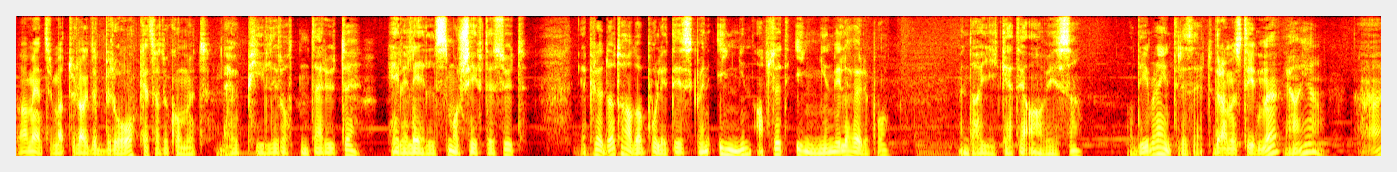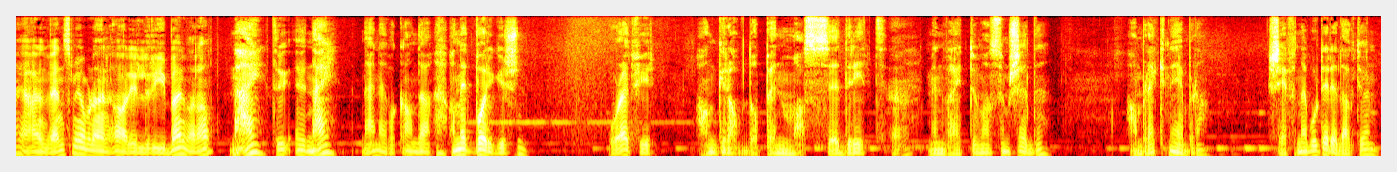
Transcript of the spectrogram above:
Hva mente du med at du lagde bråk etter at du kom ut? Det er jo pill råttent der ute. Hele ledelsen må skiftes ut. Jeg prøvde å ta det opp politisk, men ingen, absolutt ingen ville høre på. Men da gikk jeg til avisa, Og de ble interessert. Drammens Tidende? Ja, ja. Ja, jeg har en venn som jobber der. Arild Ryberg, var det han? Nei, du, eh, nei, nei, det var ikke han. det. Han het Borgersen. Ålreit fyr. Han gravde opp en masse dritt. Men veit du hva som skjedde? Han blei knebla. Sjefen der borte, redaktøren,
